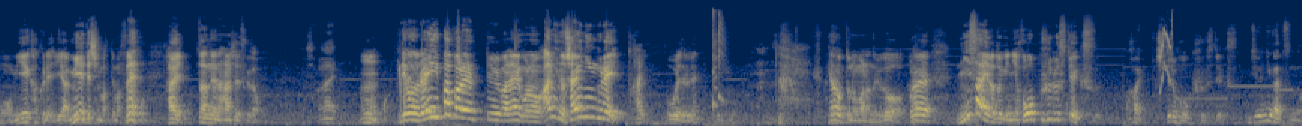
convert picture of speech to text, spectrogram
もう見え隠れいや見えてしまってますね。はい残念な話ですけど。しょうがない。うん。でこのレイ・パパレっていう馬ねこの兄のシャイニング・レイ。はい。覚えてるね？キャロットの馬なんだけどこれ2歳の時にホープフルステークス。はい。知ってる？ホープフルステークス。12月の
